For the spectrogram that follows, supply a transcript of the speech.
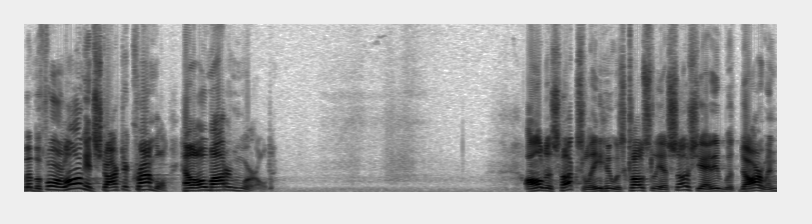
but before long it'd start to crumble. Hello, modern world. Aldous Huxley, who was closely associated with Darwin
